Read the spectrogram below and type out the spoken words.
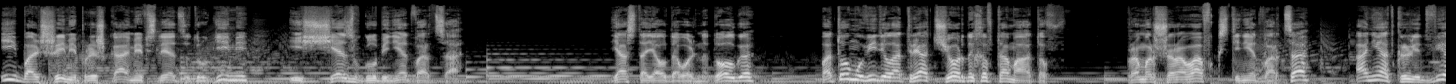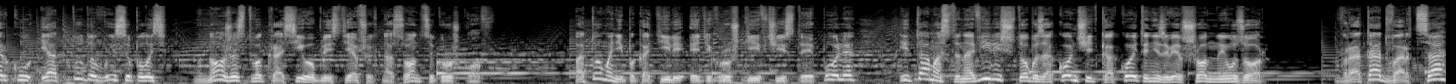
И большими прыжками вслед за другими исчез в глубине дворца. Я стоял довольно долго, потом увидел отряд черных автоматов. Промаршировав к стене дворца, они открыли дверку, и оттуда высыпалось множество красиво блестевших на солнце кружков. Потом они покатили эти кружки в чистое поле и там остановились, чтобы закончить какой-то незавершенный узор. Врата дворца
